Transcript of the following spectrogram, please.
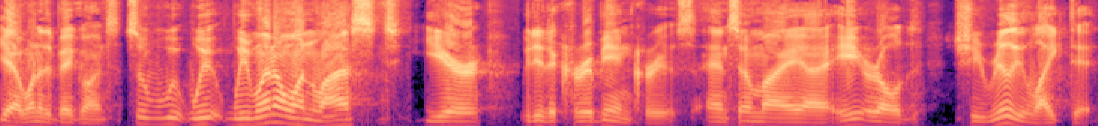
Yeah, one of the big ones. So we, we, we went on one last year. We did a Caribbean cruise, and so my uh, eight year old she really liked it,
